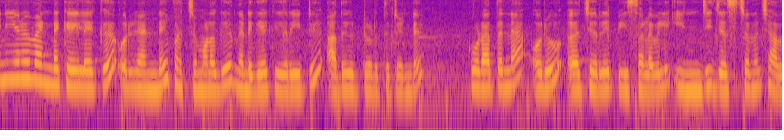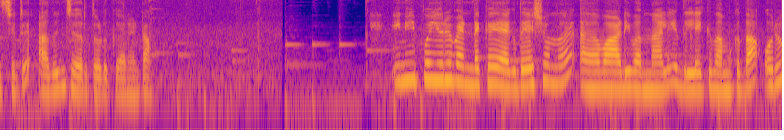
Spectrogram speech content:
ഇനി ഒരു വെണ്ടയ്ക്കയിലേക്ക് ഒരു രണ്ട് പച്ചമുളക് നെടുകെ കീറിയിട്ട് അത് ഇട്ടുകൊടുത്തിട്ടുണ്ട് കൂടാതെ തന്നെ ഒരു ചെറിയ പീസ് അളവിൽ ഇഞ്ചി ജസ്റ്റ് ഒന്ന് ചതച്ചിട്ട് അതും ചേർത്ത് കൊടുക്കാനായിട്ടോ. ഇനിയിപ്പോൾ ഈ ഒരു വെണ്ടയ്ക്ക ഏകദേശം ഒന്ന് വാടി വന്നാൽ ഇതിലേക്ക് നമുക്ക് ദാ ഒരു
